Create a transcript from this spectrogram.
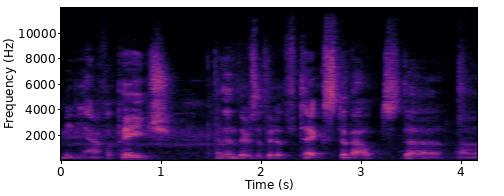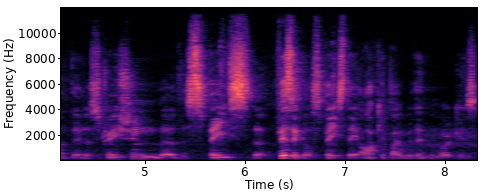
maybe half a page, and then there's a bit of text about the, uh, the illustration, the, the space, the physical space they occupy within the work is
